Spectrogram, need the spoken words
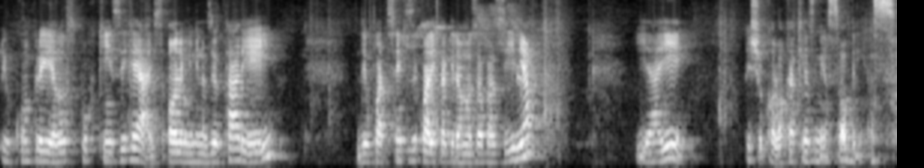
Eu comprei elas por 15 reais. Olha, meninas, eu tarei. Deu 440 gramas a vasilha. E aí, Deixa eu colocar aqui as minhas sobrinhas.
